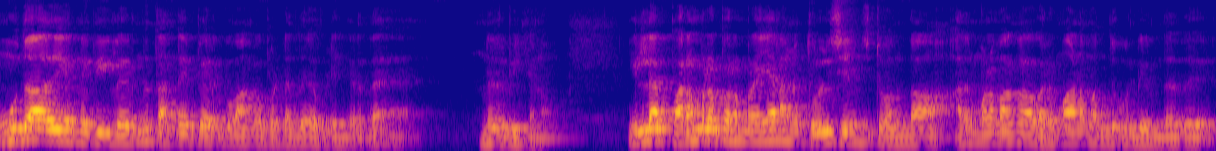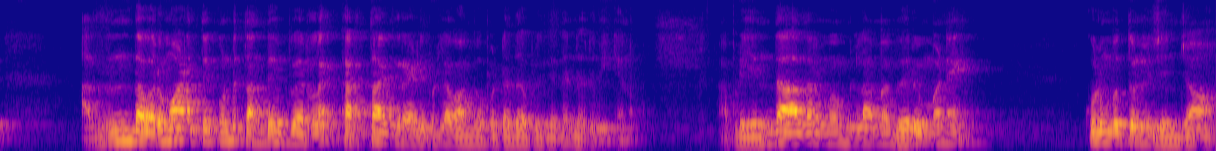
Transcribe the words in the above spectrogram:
மூதாதையர் நிதியிலிருந்து தந்தை பேருக்கு வாங்கப்பட்டது அப்படிங்கிறத நிரூபிக்கணும். இல்லை பரம்பரை பரம்பரையாக நாங்கள் தொழில் செஞ்சுட்டு வந்தோம். அதன் மூலமாக வருமானம் வந்து கொண்டிருந்தது அந்த வருமானத்தை கொண்டு தந்தை பேரில் கர்த்தாங்கிற அடிப்படையில் வாங்கப்பட்டது அப்படிங்கிறத நிரூபிக்கணும். அப்படி எந்த ஆதாரமும் இல்லாமல் வெறுமனே குடும்ப தொழில் செஞ்சோம்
